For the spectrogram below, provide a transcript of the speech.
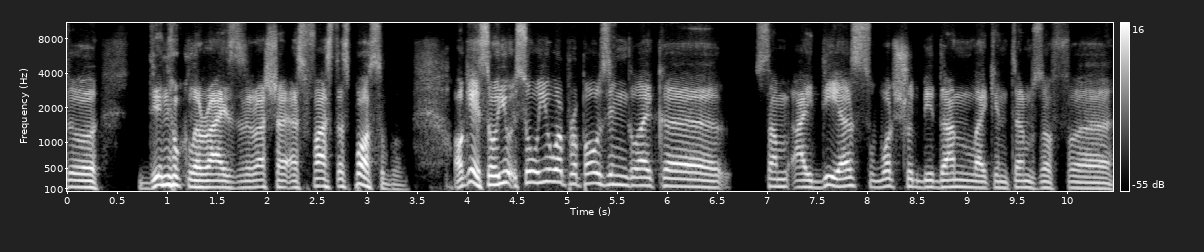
to denuclearize Russia as fast as possible. Okay, so you so you were proposing like uh, some ideas what should be done, like in terms of uh,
